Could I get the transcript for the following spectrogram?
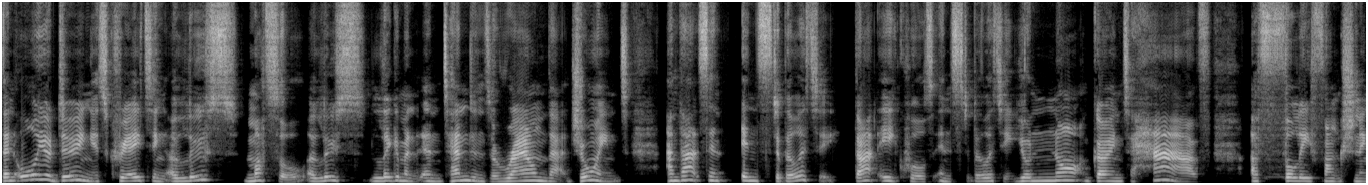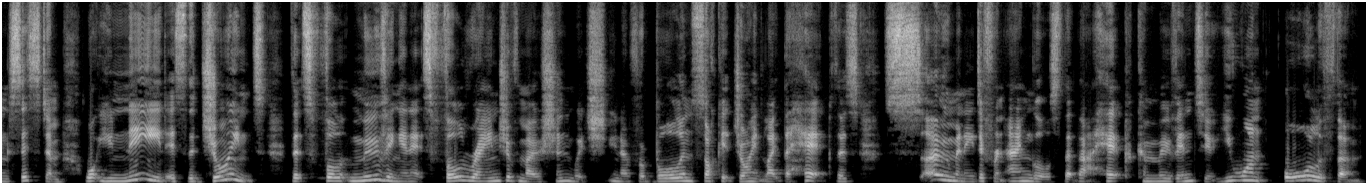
then all you're doing is creating a loose muscle, a loose ligament and tendons around that joint. And that's an instability that equals instability. You're not going to have a fully functioning system. What you need is the joint that's full moving in its full range of motion, which, you know, for ball and socket joint like the hip, there's so many different angles that that hip can move into. You want all of them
